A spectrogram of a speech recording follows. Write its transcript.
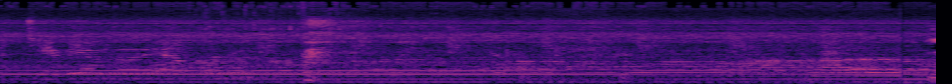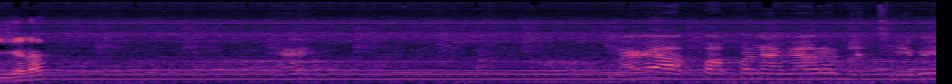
ਅੱਛੇ ਵੀ ਉਹਨਾਂ ਨੇ ਆਪਾਂ ਨੂੰ। ਕੀ ਕਹਿਣਾ? ਹੈਂ? ਮੈਂ ਕਿਹਾ ਆਪਾਂ ਆਪਣਾ ਘਰ ਬੱਚੇ ਵੀ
